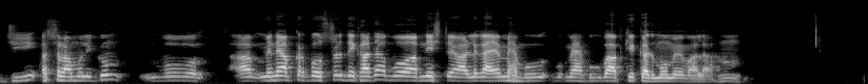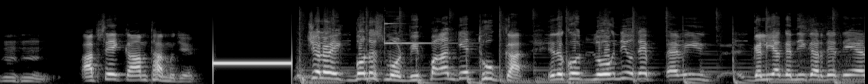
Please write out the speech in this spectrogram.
जी अस्सलाम वालेकुम वो आप मैंने आपका पोस्टर देखा था वो आपने इश्तेहार लगाया महबूब महबूब आपके कदमों में वाला। हम्म। हम्म हम्म। आपसे एक काम था मुझे। चलो एक बोनस मोड भी, पान के थूक का। ये देखो, लोग नहीं होते गलियाँ गंदी कर देते हैं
